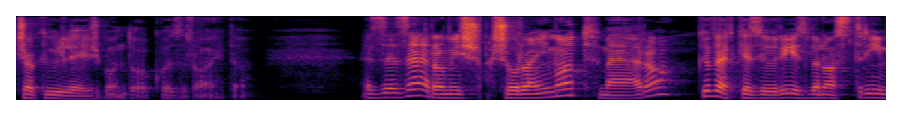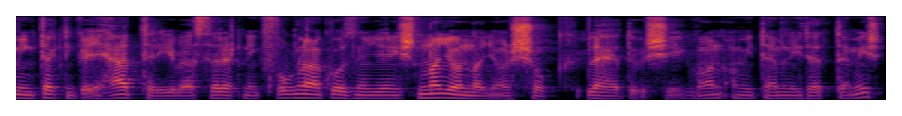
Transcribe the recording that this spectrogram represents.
csak ülj le és gondolkozz rajta. Ezzel zárom is soraimat mára. Következő részben a streaming technikai hátterével szeretnék foglalkozni, ugyanis nagyon-nagyon sok lehetőség van, amit említettem is,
